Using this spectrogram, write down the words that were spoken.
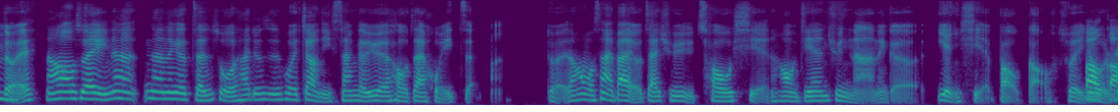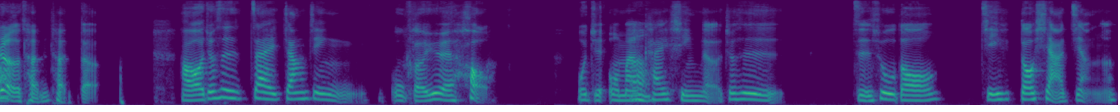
嗯嗯对。然后所以那那那个诊所他就是会叫你三个月后再回诊嘛。对，然后我上礼拜有再去抽血，然后我今天去拿那个验血报告，所以又热腾腾的。好，就是在将近五个月后，我觉我蛮开心的，就是指数都几都下降了。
